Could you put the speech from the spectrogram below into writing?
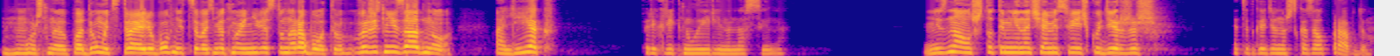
«Можно подумать, твоя любовница возьмет мою невесту на работу. Вы же с ней заодно!» «Олег!» — прикрикнула Ирина на сына. «Не знал, что ты мне ночами свечку держишь!» Этот гаденыш сказал правду.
